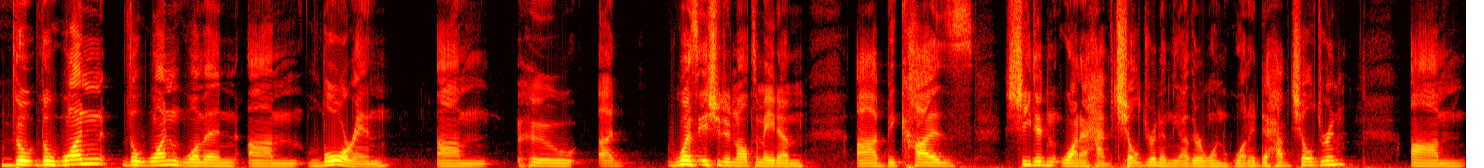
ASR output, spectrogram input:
the the one the one woman um Lauren um who uh was issued an ultimatum uh because she didn't want to have children and the other one wanted to have children. Um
